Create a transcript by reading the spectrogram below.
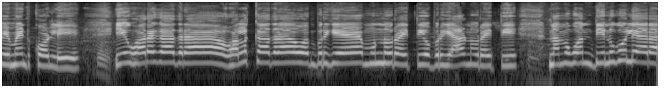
ಪೇಮೆಂಟ್ ಕೊಡಲಿ. ಈಗ ಹೊರಗಾದ್ರೆ ಹೊಲಕ್ಕಾದ್ರೆ ಒಬ್ಬರಿಗೆ ಮುನ್ನೂರು ಐತಿ, ಒಬ್ರಿಗೆ ಏಳ್ನೂರು ಐತಿ. ನಮಗೊಂದು ದಿನಗೂಲಿಯಾರ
